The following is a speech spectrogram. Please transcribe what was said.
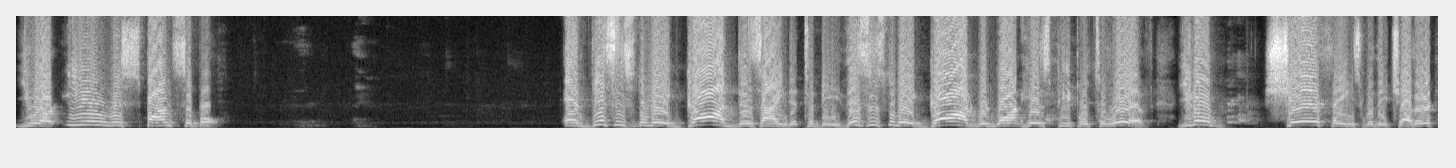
you are irresponsible. And this is the way God designed it to be. This is the way God would want his people to live. You don't share things with each other.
